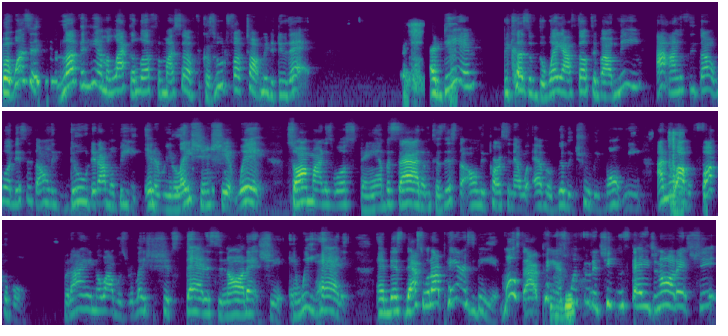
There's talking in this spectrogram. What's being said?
but was it loving him a lack of love for myself? Because who the fuck taught me to do that? And then because of the way I felt about me, I honestly thought, well, this is the only dude that I'm gonna be in a relationship with. So I might as well stand beside him because this is the only person that will ever really truly want me. I knew I was fuckable, but I didn't know I was relationship status and all that shit. And we had it. And this that's what our parents did. Most of our parents mm-hmm. went through the cheating stage and all that shit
